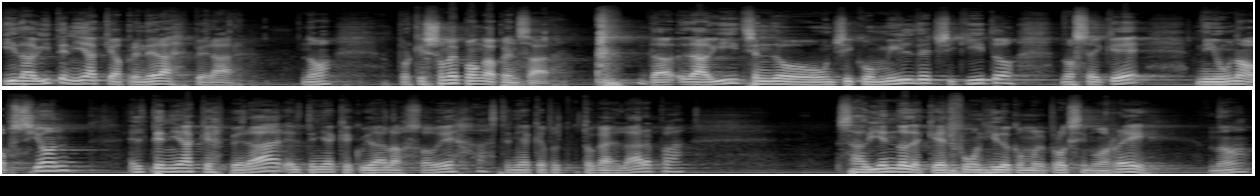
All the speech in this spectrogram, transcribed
y, David tenía que aprender a esperar, ¿no? Porque yo me pongo a pensar, David siendo un chico humilde, chiquito, no sé qué, ni una opción, él tenía que esperar, él tenía que cuidar las ovejas, tenía que tocar el arpa, sabiendo de que él fue ungido como el próximo rey, ¿no?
